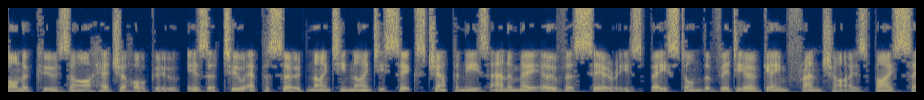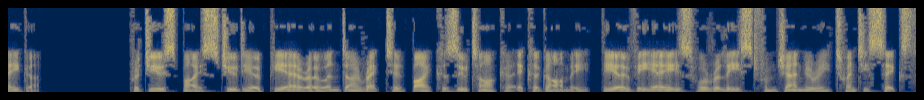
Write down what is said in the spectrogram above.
Soniku za Hedgehogu is a two-episode 1996 Japanese anime OVA series based on the video game franchise by Sega. Produced by Studio Pierrot and directed by Kazutaka Ikegami, the OVAs were released from January 26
